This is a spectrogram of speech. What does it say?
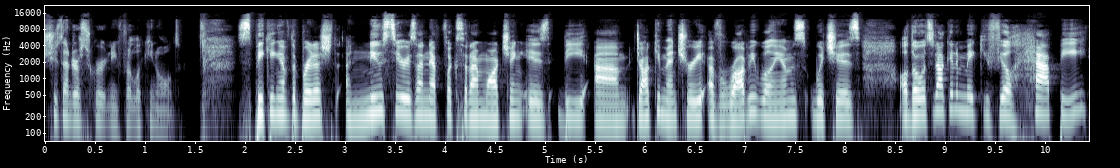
she's under scrutiny for looking old. Speaking of the British, a new series on Netflix that I'm watching is the um, documentary of Robbie Williams, which is, although it's not going to make you feel happy,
